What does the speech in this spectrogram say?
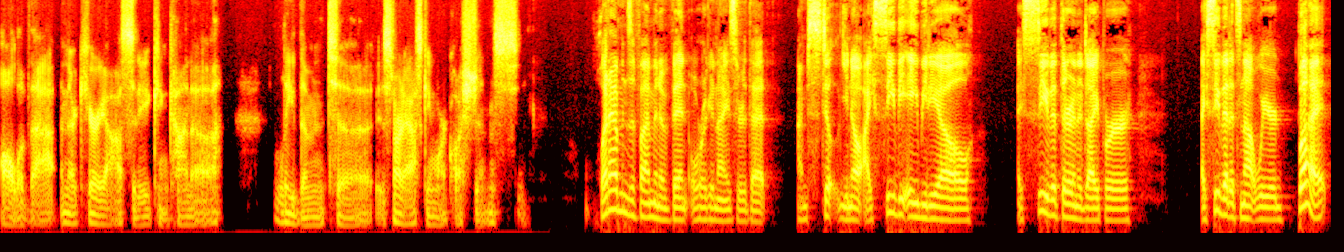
all of that and their curiosity can kind of lead them to start asking more questions. What happens if i'm an event organizer that i'm still you know i see the abdl i see that they're in a diaper i see that it's not weird but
